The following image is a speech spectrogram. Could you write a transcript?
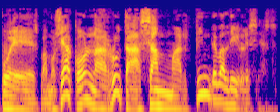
Pues vamos ya con la ruta a San Martín de Valdeiglesias.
